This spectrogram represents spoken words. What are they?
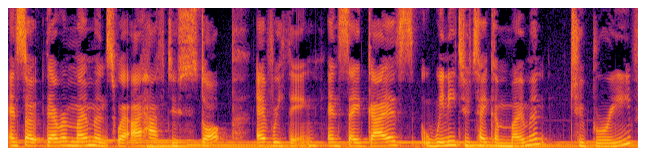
And so there are moments where I have to stop everything and say, guys, we need to take a moment to breathe.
